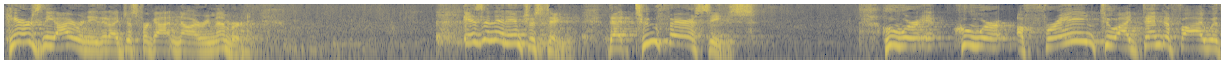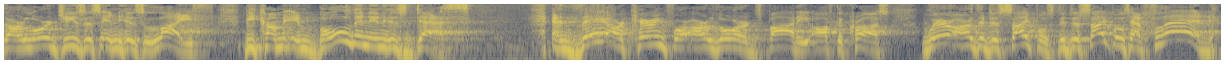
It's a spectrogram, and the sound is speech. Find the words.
Here's the irony that I just forgot now I remembered. Isn't it interesting that two Pharisees who were, who were afraid to identify with our Lord Jesus in his life become emboldened in his death and they are caring for our Lord's body off the cross. Where are the disciples? The disciples have fled.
